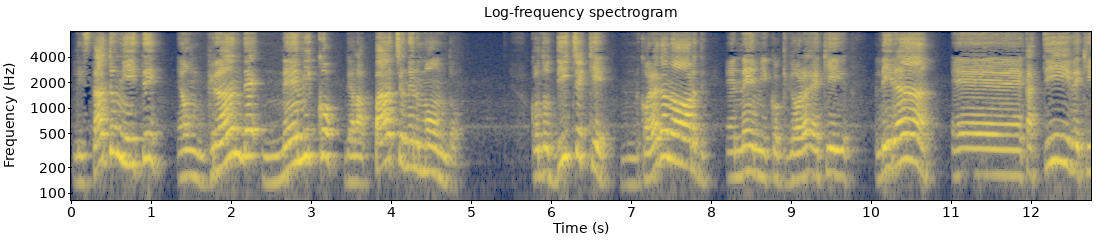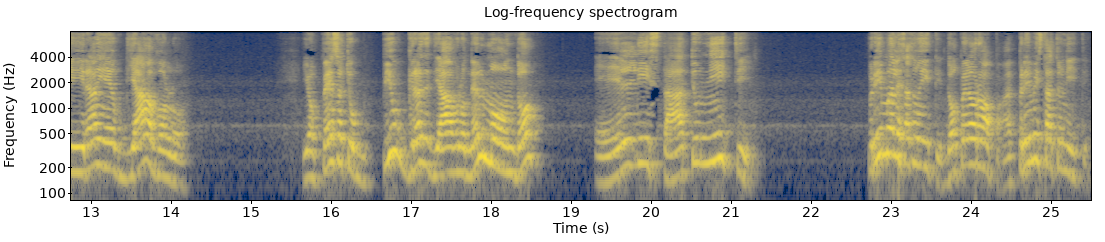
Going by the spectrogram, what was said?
gli Stati Uniti è un grande nemico della pace nel mondo. Quando dice che Corea del Nord è nemico, che, che l'Iran è cattivo, che l'Iran è un diavolo, io penso che il più grande diavolo nel mondo è gli Stati Uniti. Prima gli Stati Uniti, dopo l'Europa, prima gli Stati Uniti.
